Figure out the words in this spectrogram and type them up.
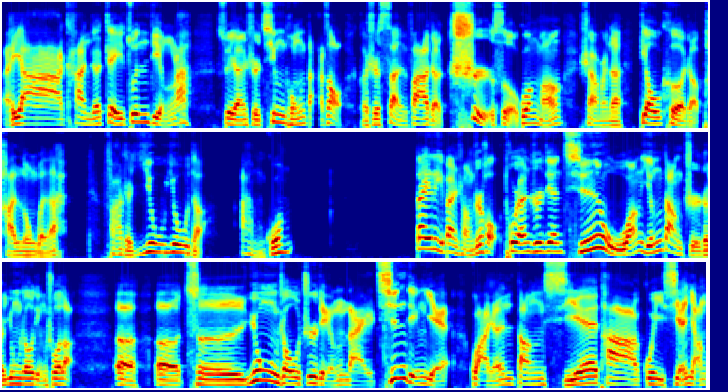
哎呀，看着这尊鼎啊，虽然是青铜打造，可是散发着赤色光芒，上面呢雕刻着盘龙文案，发着悠悠的暗光。呆立半晌之后，突然之间，秦武王嬴荡指着雍州鼎说道。呃呃，此雍州之鼎乃秦鼎也，寡人当携他归咸阳。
